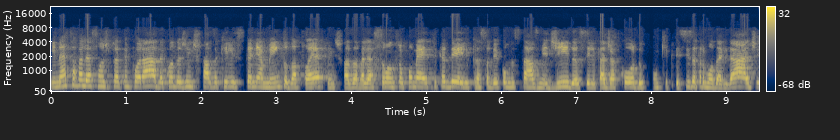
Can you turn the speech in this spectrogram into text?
E nessa avaliação de pré-temporada, quando a gente faz aquele escaneamento do atleta, a gente faz a avaliação antropométrica dele para saber como estão as medidas, se ele está de acordo com o que precisa para a modalidade.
